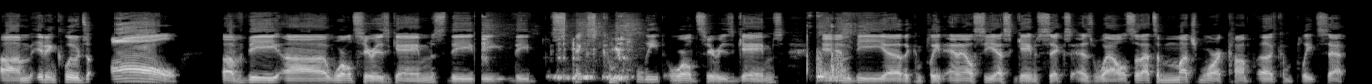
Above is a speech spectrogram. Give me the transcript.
Um, it includes all of the uh, World Series games, the, the the six complete World Series games, and the uh, the complete NLCS Game Six as well. So that's a much more com- uh, complete set.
